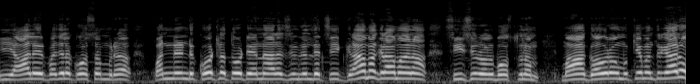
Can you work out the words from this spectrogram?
ఈ ఆలేరు ప్రజల కోసం ర- పన్నెండు కోట్లతోటి ఎన్ఆర్ఎస్ నిధులు తెచ్చి గ్రామ గ్రామాన సీసీ రోజులు పోస్తున్నాం. మా గౌరవ ముఖ్యమంత్రి గారు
